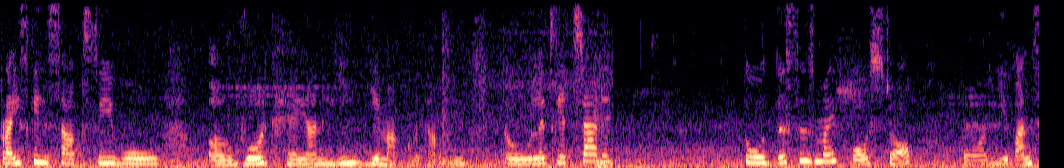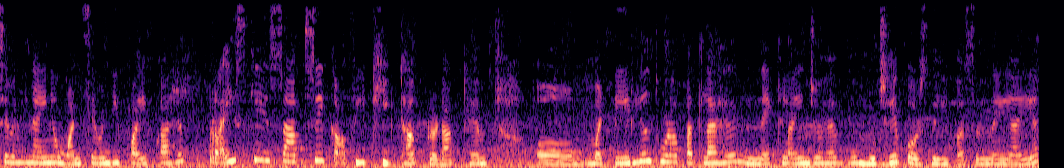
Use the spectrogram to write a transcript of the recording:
प्राइस के हिसाब से वो वर्थ है या नहीं ये मैं आपको बताऊँगी तो लेट्स गेट स्टार्टेड तो this is my first stop और ये 179 या 175 का है प्राइस के हिसाब से काफ़ी ठीक ठाक प्रोडक्ट है मटेरियल uh, थोड़ा पतला है नेक लाइन जो है वो मुझे पर्सनली पसंद नहीं आई है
